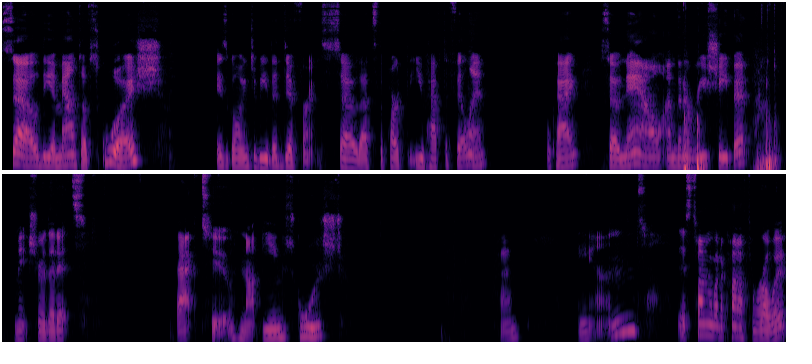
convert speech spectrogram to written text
So the amount of squish is going to be the difference. So that's the part that you have to fill in. Okay, so now I'm going to reshape it. Make sure that it's back to not being squished. Okay, and this time I'm going to kind of throw it.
